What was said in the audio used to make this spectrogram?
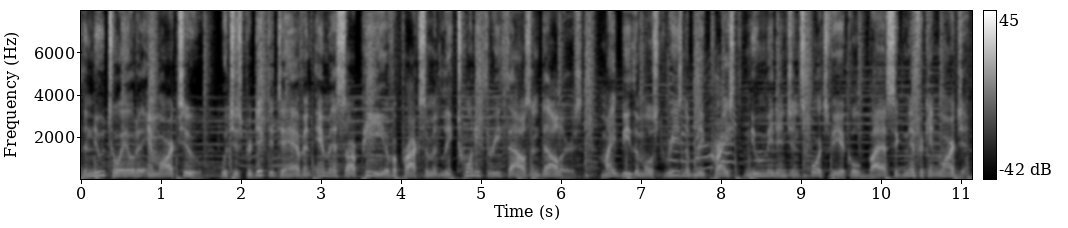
the new Toyota MR2, which is predicted to have an MSRP of approximately $23,000, might be the most reasonably priced new mid-engine sports vehicle by a significant margin.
